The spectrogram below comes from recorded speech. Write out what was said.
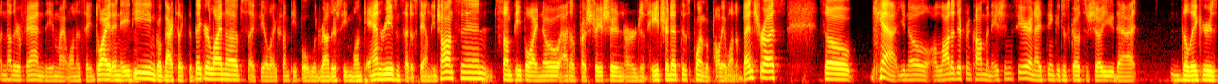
another fan, they might want to say Dwight and AD and go back to like the bigger lineups. I feel like some people would rather see Monk and Reaves instead of Stanley Johnson. Some people I know out of frustration or just hatred at this point would probably want to bench Russ. So yeah, you know, a lot of different combinations here, and I think it just goes to show you that the Lakers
